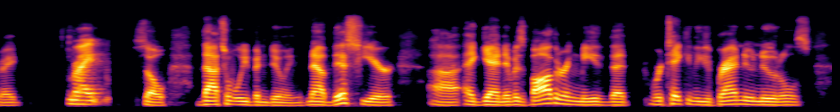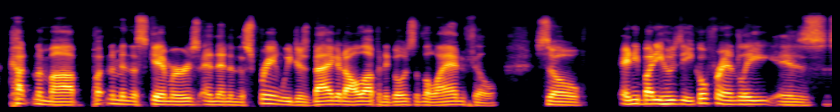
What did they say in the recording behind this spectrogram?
right? Right. So that's what we've been doing. Now this year, uh, again, it was bothering me that we're taking these brand new noodles, cutting them up, putting them in the skimmers, and then in the spring we just bag it all up and it goes to the landfill. So anybody who's eco-friendly is,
